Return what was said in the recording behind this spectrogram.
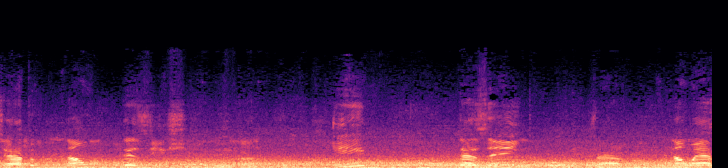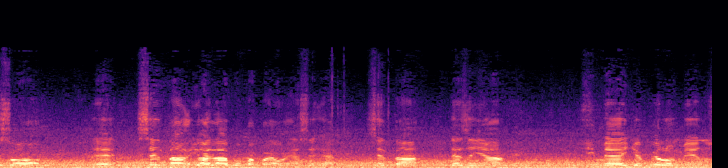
certo? Não desiste nunca. E desenho, certo? Não é só é, sentar e olhar para o papel, é, sentar, desenhar. Em média, pelo menos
